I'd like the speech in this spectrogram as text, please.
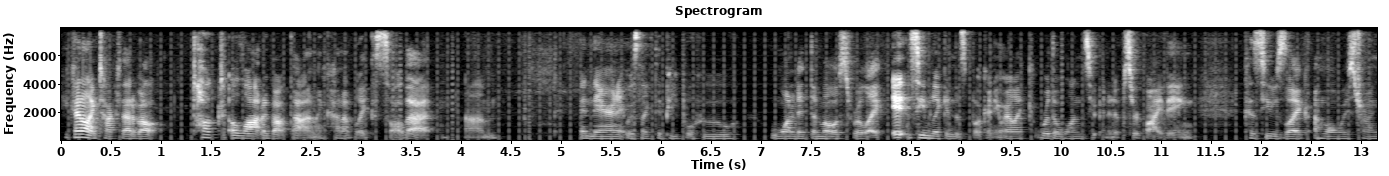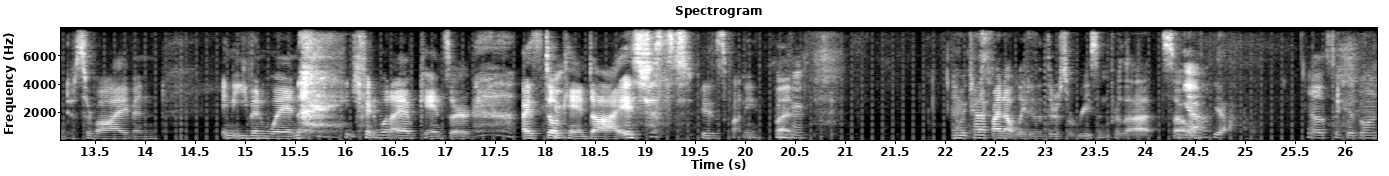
he kind of like talked that about talked a lot about that, and I kind of like saw that um, in there, and it was like the people who wanted it the most were like it seemed like in this book anyway, like were the ones who ended up surviving, because he was like I'm always trying to survive and. And even when, even when I have cancer, I still can't die. It's just, it is funny, but, and we kind of find out later that there's a reason for that. So Yeah. Yeah. Yeah, that's a good one.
